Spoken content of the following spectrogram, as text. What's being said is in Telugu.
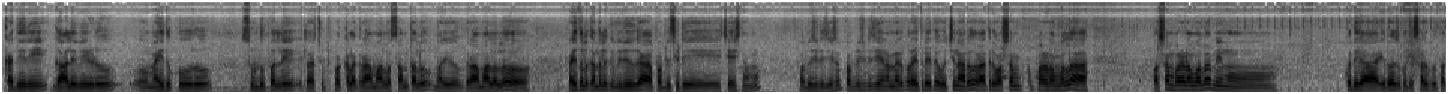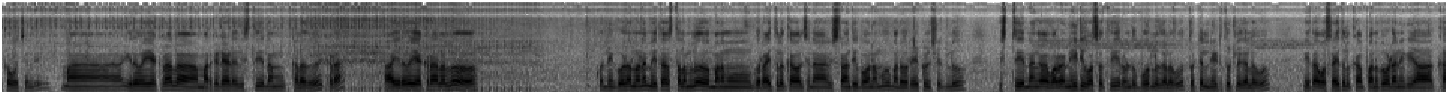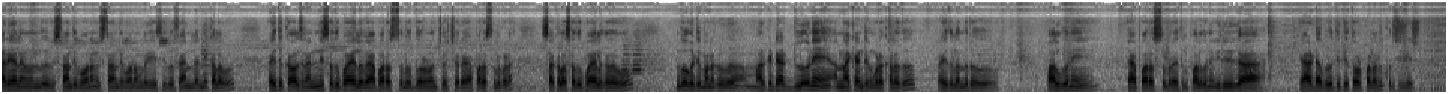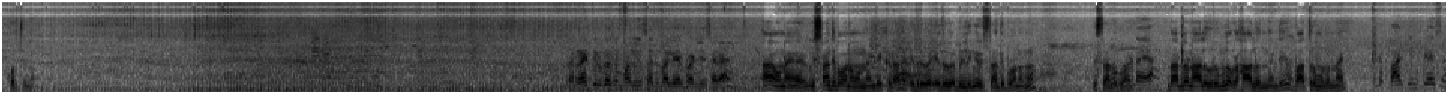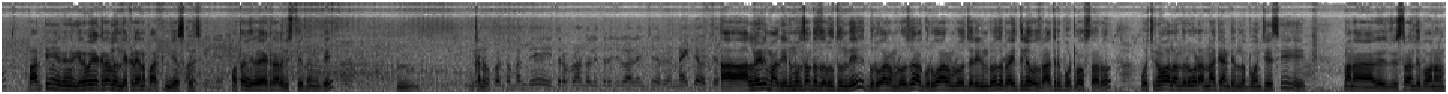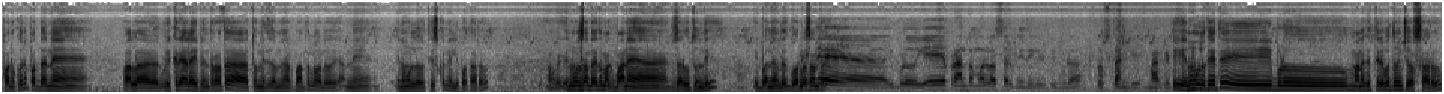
కదిరి గాలివీడు మైదుకూరు సుండుపల్లి ఇట్లా చుట్టుపక్కల గ్రామాల్లో సంతలు మరియు గ్రామాలలో రైతులకు అందరికీ విరివిగా పబ్లిసిటీ చేసినాము. పబ్లిసిటీ చేసాం పబ్లిసిటీ చేయడం మేరకు రైతులు అయితే వచ్చినారు. రాత్రి వర్షం పడడం వల్ల వర్షం పడడం వల్ల మేము కొద్దిగా ఈరోజు కొద్దిగా సరుకు తక్కువ వచ్చింది. మా ఇరవై ఎకరాల మార్కెట్ యార్డ్ విస్తీర్ణం కలదు ఇక్కడ. ఆ ఇరవై ఎకరాలలో కొన్ని గోడౌన్లోనే మిగతా స్థలంలో మనము రైతులకు కావాల్సిన విశ్రాంతి భవనము మరో రేకుల షెడ్లు విస్తీర్ణంగా వర నీటి వసతి రెండు బోర్లు గలవు తొట్టెలు నీటి తొట్టెలు గలవు. మిగతా వస రైతులు పనుకోవడానికి ఆ కార్యాలయం ముందు విశ్రాంతి భవనం విశ్రాంతి భవనంలో ఏసీలు ఫ్యాన్లు అన్నీ కలవు. రైతుకు కావాల్సిన అన్ని సదుపాయాలు వ్యాపారస్తులు దూరం నుంచి వచ్చారు వ్యాపారస్తులు కూడా సకల సదుపాయాలు కలవు ఇంకొకటి మనకు మార్కెట్ యార్డ్లోనే అన్నా క్యాంటీన్ కూడా కలదు. రైతులందరూ పాల్గొని వ్యాపారస్తులు రైతులు పాల్గొని విరివిగా యార్డ్ అభివృద్ధికి తోడ్పడాలని కృషి చేసి కోరుచున్నాం. రైతుల కోసం మౌలిక సదుపాయాలు ఏర్పాటు చేశారా? ఉన్నాయి. విశ్రాంతి భవనం ఉందండి ఇక్కడ. ఎదురుగా ఎదురుగా బిల్డింగ్ విశ్రాంతి భవనము. విశ్రాంతి భవనం. దాంట్లో నాలుగు రూములు ఒక హాల్ ఉందండి. బాత్రూములు ఉన్నాయి. Parking place? పార్కింగ్ ఇరవై ఎకరాలు ఉంది. ఎక్కడైనా పార్కింగ్ చేసుకోవచ్చు. మొత్తం ఇరవై ఎకరాల విస్తీర్ణం ఇది. కొంతమంది ఇతర ప్రాంతాలు ఇతర జిల్లాల నుంచి నైటే వచ్చేస్తారు. ఆ, ఆల్రెడీ మాకు ఇనుముల సంత జరుగుతుంది గురువారం రోజు. ఆ గురువారం రోజు జరిగిన రోజు రైతులే రాత్రిపూట్లో వస్తారు. వచ్చిన వాళ్ళందరూ కూడా అన్నా క్యాంటీన్లో భోంచేసి మన విశ్రాంతి భవనం పనుకొని పొద్దున్నే వాళ్ళ విక్రయాలు అయిపోయిన తర్వాత తొమ్మిది తొమ్మిదిన్నర ప్రాంతంలో వాళ్ళు అన్ని ఇనుములు తీసుకొని వెళ్ళిపోతారు. ఇనుముల సంత అయితే మాకు బాగానే జరుగుతుంది. ఇబ్బంది ఏం లేదు. గొర్రెల సంత ఇప్పుడు ఏ ప్రాంతం వాళ్ళు వస్తారు మీ దగ్గరికి ఇప్పుడు ప్రస్తుతానికి మార్కెట్? ఎనుములకైతే ఇప్పుడు మనకు తిరుపతి నుంచి వస్తారు.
